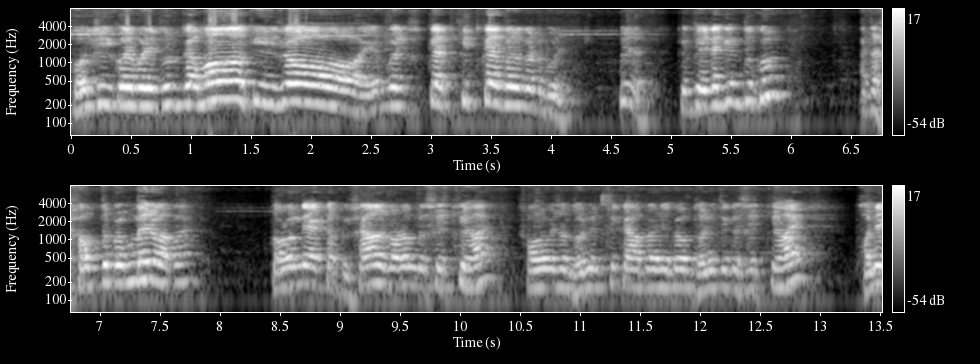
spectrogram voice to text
হলদি করে বলি, দুর্গা মা কি জয়? এরকম চিৎকার চিৎকার করে করে বলি, বুঝলেন? কিন্তু এটা কিন্তু খুব একটা শব্দ ব্রহ্মের ব্যাপার। তরঙ্গে একটা বিশাল তরঙ্গের সৃষ্টি হয় সমবেত ধ্বনির থেকে আপনার একক ধ্বনি থেকে সৃষ্টি হয়, ফলে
